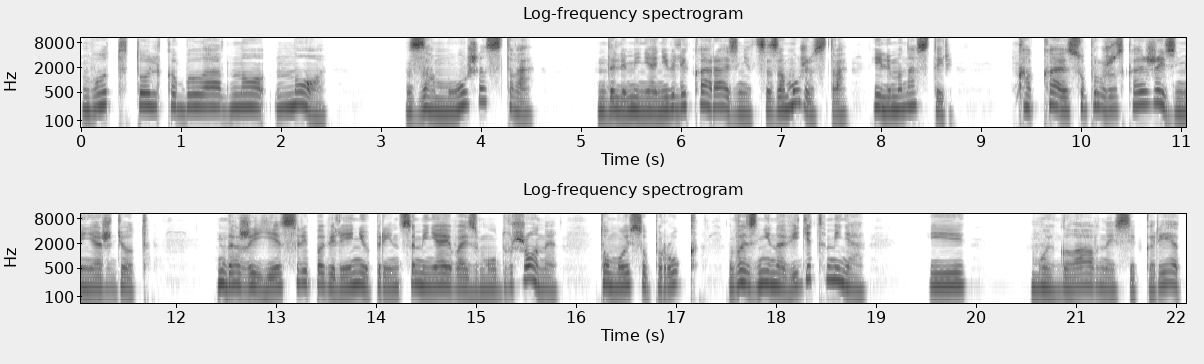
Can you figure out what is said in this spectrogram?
Вот только было одно «но». Замужество? Для меня невелика разница, замужество или монастырь. Какая супружеская жизнь меня ждет? Даже если по велению принца меня и возьмут в жены, то мой супруг возненавидит меня и мой главный секрет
